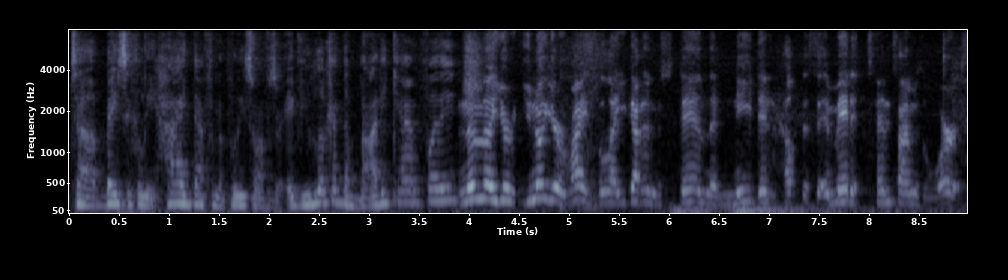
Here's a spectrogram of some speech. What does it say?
to basically hide that from the police officer. If you look at the body cam footage, No, no, you're you know you're right, but like you gotta understand the knee didn't help this. It made it ten times worse.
